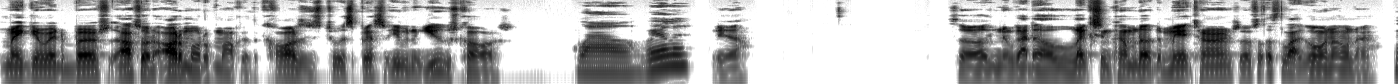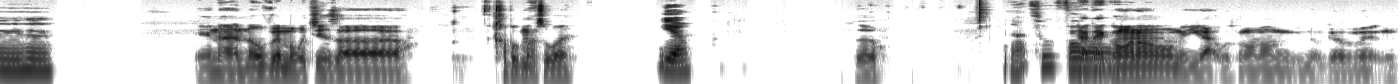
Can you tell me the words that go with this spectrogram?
may get ready to burst. Also, the automotive market, the cars are just too expensive, even the used cars. Wow. Really? Yeah. So you know, we got the election coming up, the midterm. So it's, it's a lot going on now Mm-hmm. in uh, November, which is uh, a couple of months away. Yeah. So Not too you got that going on, and you got what's going on in you know government and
